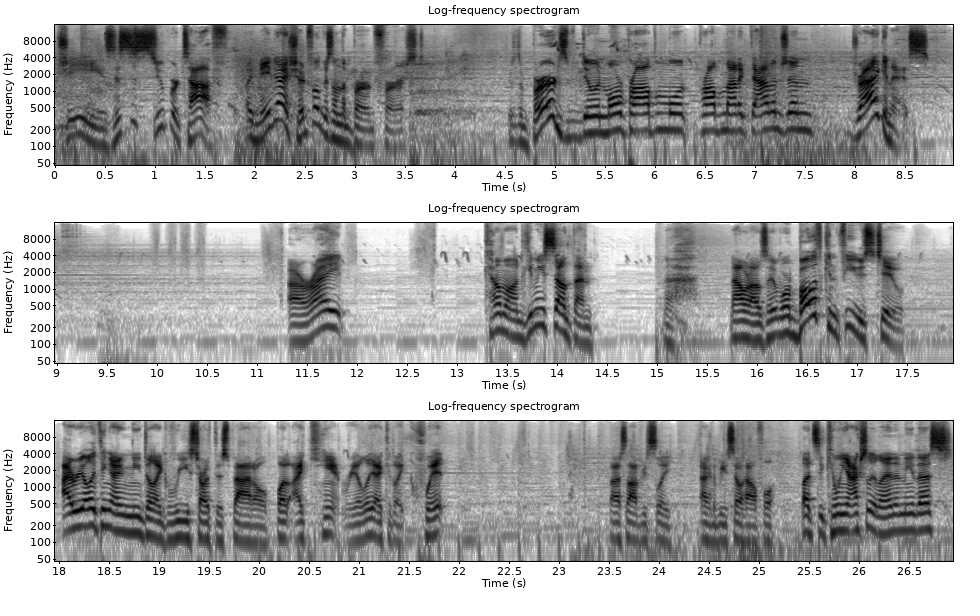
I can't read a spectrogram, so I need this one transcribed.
Jeez, this is super tough. Like maybe I should focus on the bird first. Because the bird's doing more problem problematic damage than dragon is. All right. Come on, give me something. Ugh, not what I was, we're both confused too. I really think I need to like restart this battle, but I can't really. I could like quit. That's obviously not gonna be so helpful. Let's see, can we actually land any of this?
